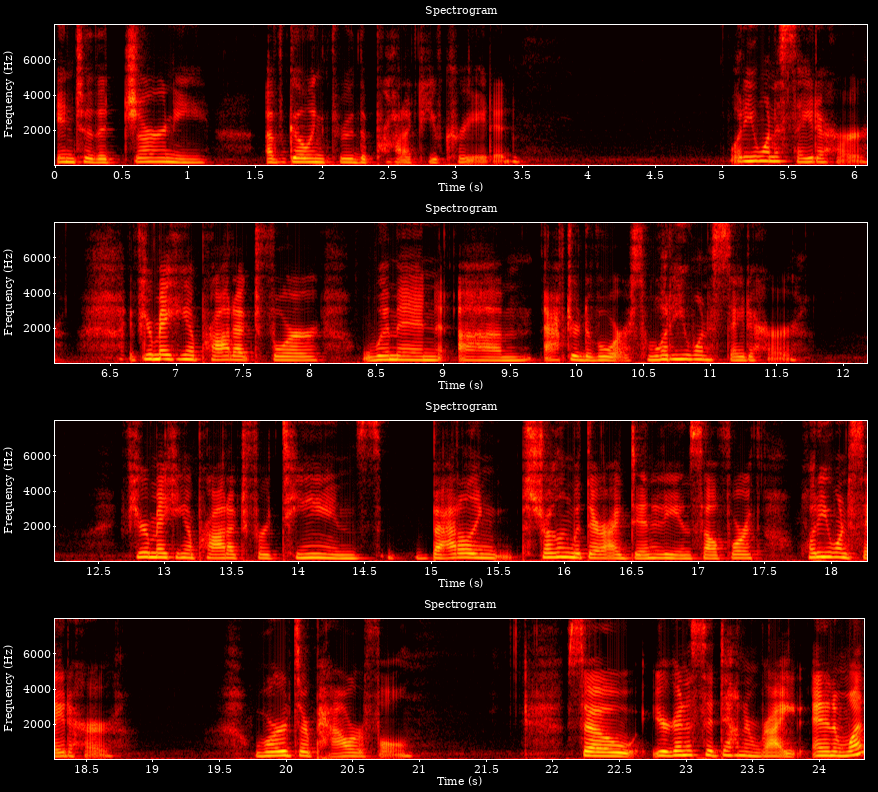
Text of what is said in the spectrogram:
into the journey of going through the product you've created? What do you want to say to her? If you're making a product for women um, after divorce, what do you want to say to her? If you're making a product for teens battling, struggling with their identity and self worth, what do you want to say to her? Words are powerful. So you're going to sit down and write. And one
